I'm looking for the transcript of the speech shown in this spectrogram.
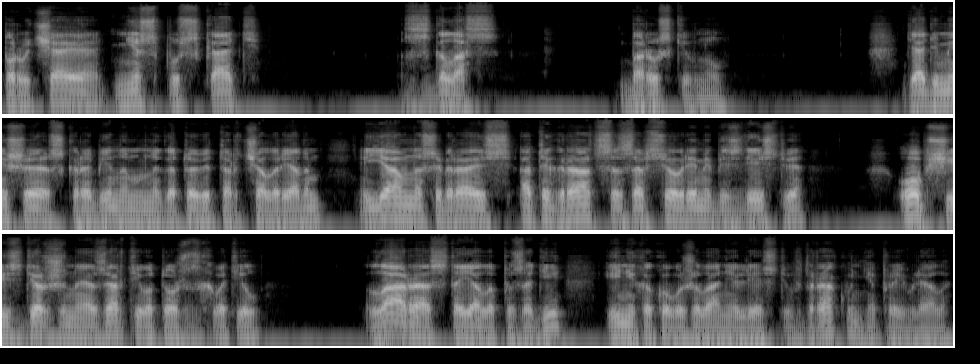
поручая не спускать с глаз. Борус кивнул. Дядя Миша с карабином наготове торчал рядом, явно собираясь отыграться за все время бездействия. Общий сдержанный азарт его тоже захватил. Лара стояла позади и никакого желания лезть в драку не проявляла.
